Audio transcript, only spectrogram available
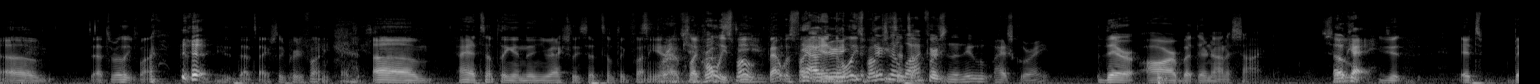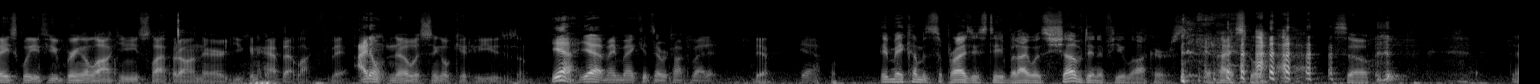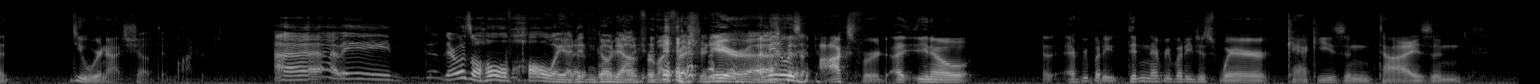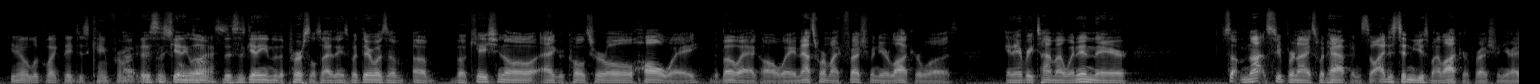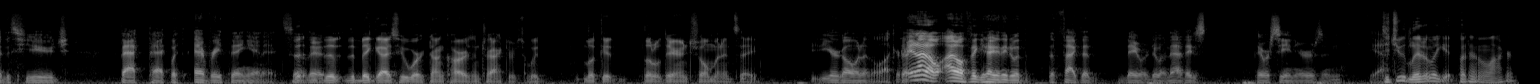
Um, that's really fun. that's actually pretty funny. Um, I had something, and then you actually said something funny, and I was like, "Holy Steve. smoke, that was funny!" Yeah, and there- holy smoke, there's you no said lockers funny. in the new high school, right? There are, but they're not assigned. So Okay. you- it's basically if you bring a lock and you slap it on there, you can have that lock for the day. I don't know a single kid who uses them. Yeah, yeah. My, my kids never talk about it. Yeah. Yeah. It may come as a surprise to you, Steve, but I was shoved in a few lockers in high school. so, That you were not shoved in lockers. Uh, I mean, there was a whole hallway I didn't go down for my freshman year. I mean, it uh, was Oxford. I, you know, everybody didn't everybody just wear khakis and ties and you know look like they just came from a right, this business is getting a little, class? this is getting into the personal side of things, but there was a, a vocational agricultural hallway, the VOAG hallway, and that's where my freshman year locker was. And every time I went in there, something not super nice would happen. So I just didn't use my locker freshman year. I had this huge backpack with everything in it. So the, the, the big guys who worked on cars and tractors would look at little Darren Shulman and say, you're going in the locker. And I don't I don't think it had anything to do with the fact that they were doing that. They just they were seniors and yeah. "Did you literally get put in the locker?"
